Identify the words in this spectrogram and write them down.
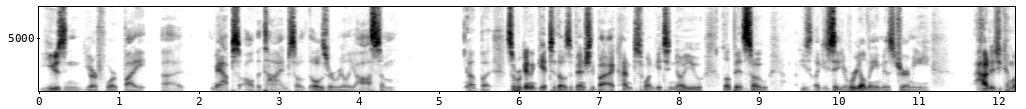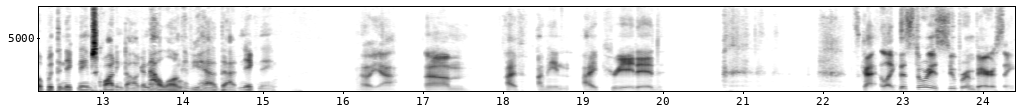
using your Fortbyte uh, maps all the time. So those are really awesome. Uh, but so we're going to get to those eventually. But I kind of just want to get to know you a little bit. So, like you said, your real name is Jeremy. How did you come up with the nickname Squatting Dog, and how long have you had that nickname? Oh yeah. Um, I've. I mean, I created. it's kind of, like this story is super embarrassing.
